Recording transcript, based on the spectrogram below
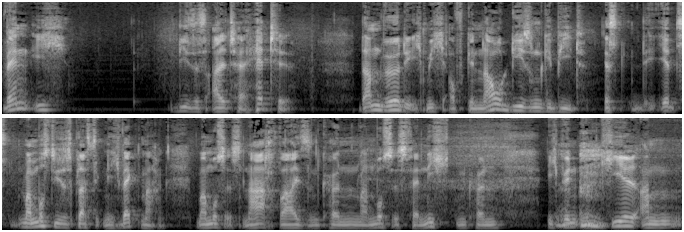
Wenn ich dieses Alter hätte, dann würde ich mich auf genau diesem Gebiet, es, jetzt, man muss dieses Plastik nicht wegmachen, man muss es nachweisen können, man muss es vernichten können, ich bin in Kiel an,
